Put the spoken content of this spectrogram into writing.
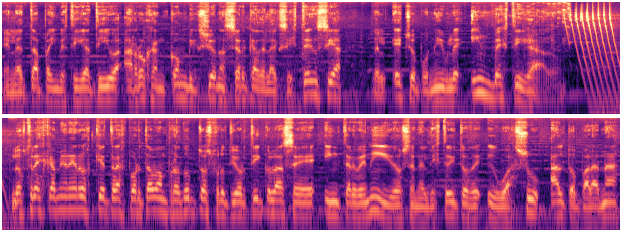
en la etapa investigativa arrojan convicción acerca de la existencia del hecho punible investigado. Los tres camioneros que transportaban productos frutihortícolas e intervenidos en el distrito de Iguazú, Alto Paraná,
